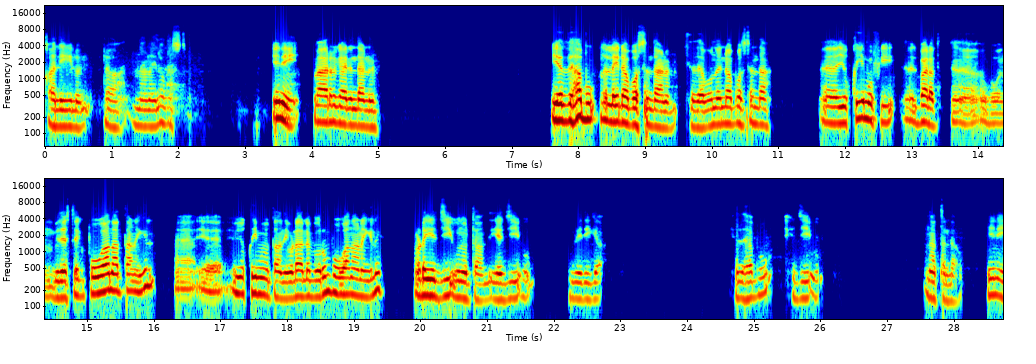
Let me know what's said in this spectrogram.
കലീലുൻ എന്നാണ് അതിന്റെ ഇനി വേറൊരു കാര്യം എന്താണ്? യദ്ഹബു എന്നുള്ളതിന്റെ ഓപ്പോസിറ്റ് എന്താണ്? യദ്ഹബു എന്നതിന്റെ ഓപ്പോസിറ്റ് എന്താ? യുക്കി മുഫി ബലദ് വിദേശത്തേക്ക് പോവാന്ന് അർത്ഥാണെങ്കിൽ യുക്കീമു നിർത്താൽ മതി. ഇവിടെ അല്ല വെറും പോവാന്നാണെങ്കിൽ അവിടെ യജി നിർത്താൽ മതി. യജി ഉ വരിക. യദ്ഹബു യജി ഉണ്ടാവും. ഇനി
